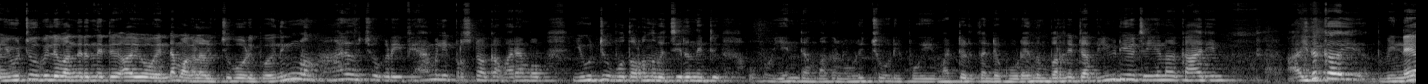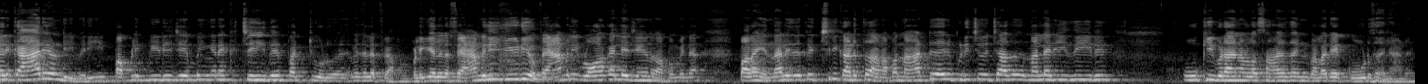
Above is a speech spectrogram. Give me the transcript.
യൂട്യൂബിൽ വന്നിരുന്നിട്ട് അയ്യോ എന്റെ മകൾ ഒളിച്ചുപോടിപ്പോയി. നിങ്ങളൊന്ന് ആലോചിച്ച് ഈ ഫാമിലി പ്രശ്നമൊക്കെ വരുമ്പം യൂട്യൂബ് തുറന്നു വെച്ചിരുന്നിട്ട് ഓ എന്റെ മകൾ ഒളിച്ചോടിപ്പോയി മറ്റൊരുത്തന്റെ കൂടെ എന്നും പറഞ്ഞിട്ട് ആ വീഡിയോ ചെയ്യണ കാര്യം. ഇതൊക്കെ പിന്നെ ഒരു കാര്യമുണ്ട്. ഇവർ ഈ പബ്ലിക് വീഡിയോ ചെയ്യുമ്പോൾ ഇങ്ങനെയൊക്കെ ചെയ്തേ പറ്റുള്ളൂ. പബ്ലിക് അല്ലല്ലോ ഫാമിലി വീഡിയോ ഫാമിലി വ്ളോഗല്ലേ ചെയ്യണത്. അപ്പം പിന്നെ പറയും എന്നാൽ ഇതൊക്കെ ഇച്ചിരി കടുത്തതാണ്. അപ്പം നാട്ടുകാർ പിടിച്ചു വെച്ചാൽ അത് നല്ല രീതിയിൽ ഊക്കി വിടാനുള്ള സാധ്യത വളരെ കൂടുതലാണ്.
